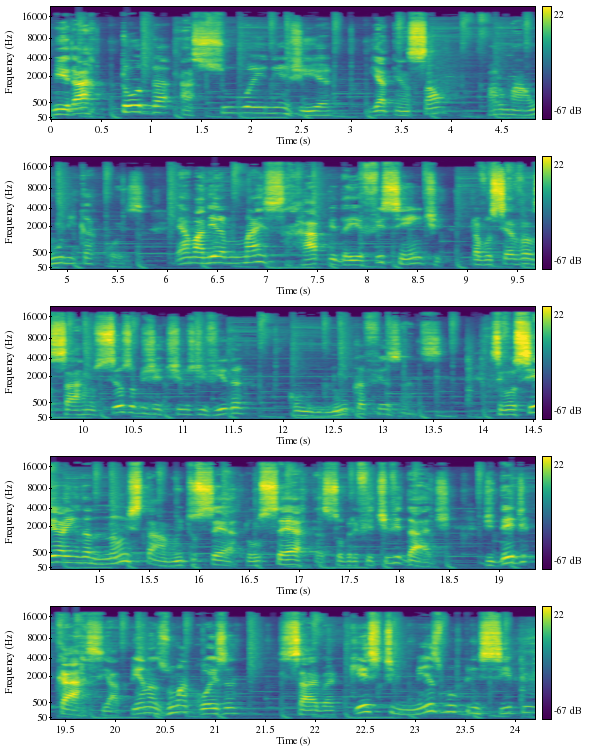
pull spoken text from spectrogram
Mirar toda a sua energia e atenção para uma única coisa. É a maneira mais rápida e eficiente para você avançar nos seus objetivos de vida como nunca fez antes. Se você ainda não está muito certo ou certa sobre a efetividade de dedicar-se a apenas uma coisa, saiba que este mesmo princípio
